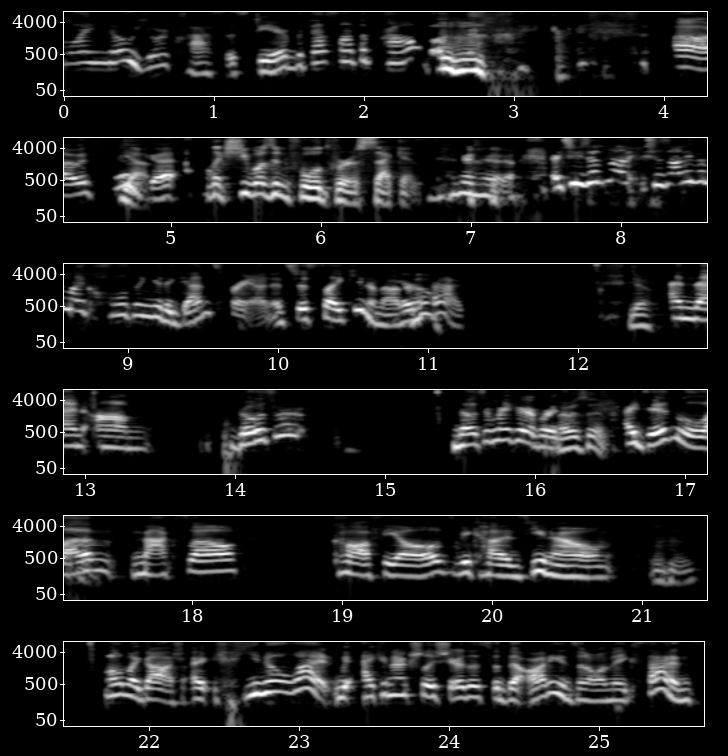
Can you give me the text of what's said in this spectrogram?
"Oh, I know your classes, dear, but that's not the problem." like, oh, it was Mm-hmm. Yeah. good. like she wasn't fooled for a second. No, no, no. And she does not. She's not even like holding it against Fran. It's just like you know, matter No. of fact. Yeah. And then um, those were those are my favorite parts. That was it. I did love Maxwell Caulfield because, you know, hmm oh my gosh, I you know what? I can actually share this with the audience and it will make sense.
